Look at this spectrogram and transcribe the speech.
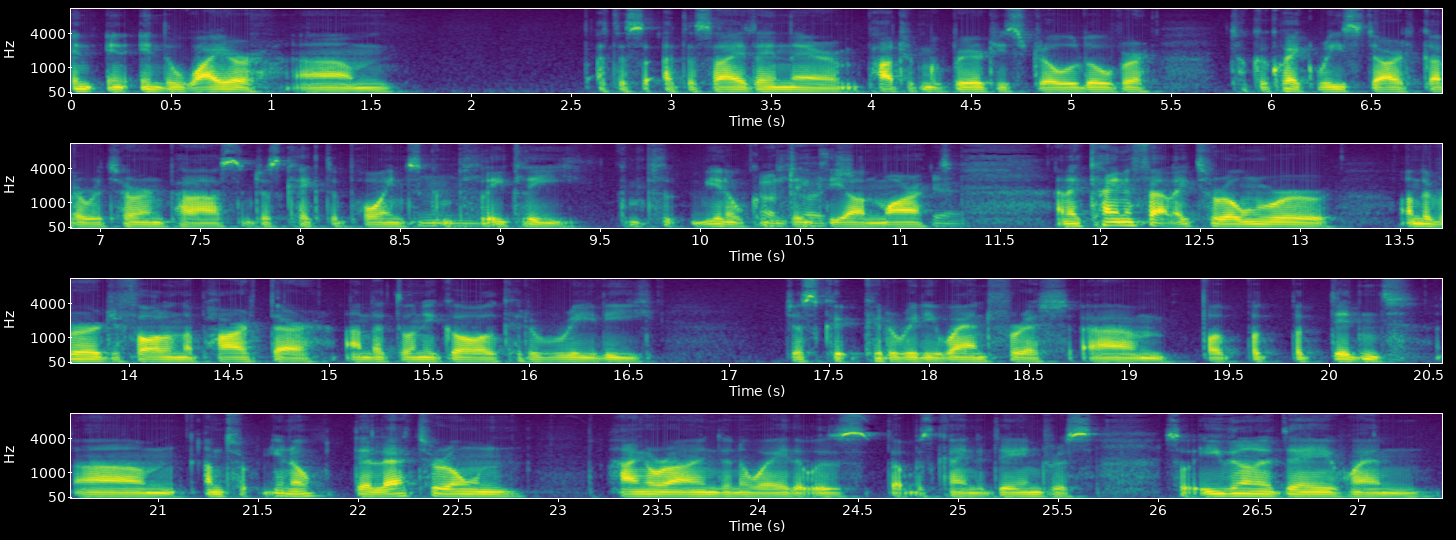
in, in in the wire um, at the at the sideline there. Patrick McBrearty strolled over, took a quick restart, got a return pass, and just kicked the point completely, compl- you know, completely Untouched. unmarked. Yeah. And it kind of felt like Tyrone were on the verge of falling apart there, and that Donegal could have really just could, could have really went for it, um, but but but didn't. Um, and Ty- you know they let Tyrone hang around in a way that was that was kind of dangerous. So even on a day when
